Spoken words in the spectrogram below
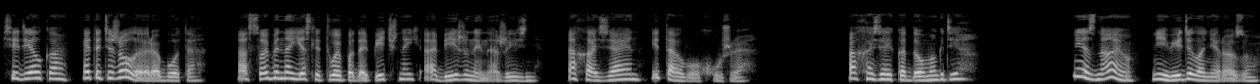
Сиделка — это тяжелая работа, особенно если твой подопечный обиженный на жизнь а хозяин и того хуже. А хозяйка дома где? Не знаю, не видела ни разу.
